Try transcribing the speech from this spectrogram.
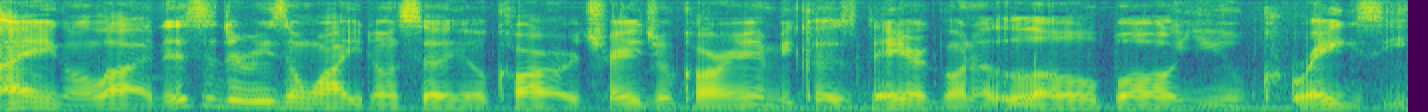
I ain't gonna lie. This is the reason why you don't sell your car or trade your car in because they are gonna lowball you crazy.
